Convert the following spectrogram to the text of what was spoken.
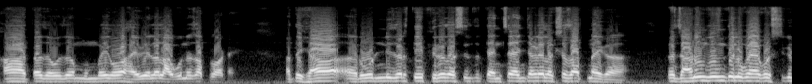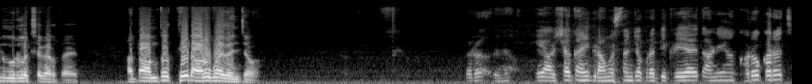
हा आता जवळजवळ मुंबई गोवा हायवेला लागूनच हा प्लॉट आहे. आता ह्या रोडनी जर ते फिरत असतील तर त्यांचं यांच्याकडे लक्ष जात नाही का? तर जाणून बुजून ते लोक या गोष्टीकडे दुर्लक्ष करतायत? आता आमचा थेट आरोप आहे त्यांच्यावर. तर हे अशा काही ग्रामस्थांच्या प्रतिक्रिया आहेत आणि खरोखरच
